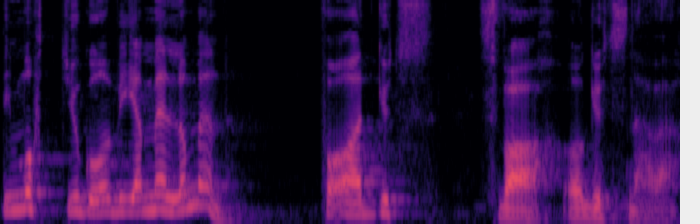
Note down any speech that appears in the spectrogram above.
De måtte jo gå via mellommenn for å ha et Guds svar og Guds nærvær.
